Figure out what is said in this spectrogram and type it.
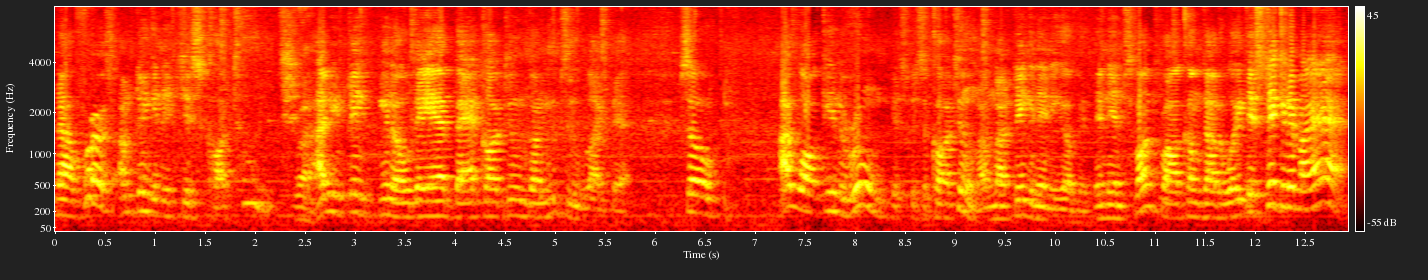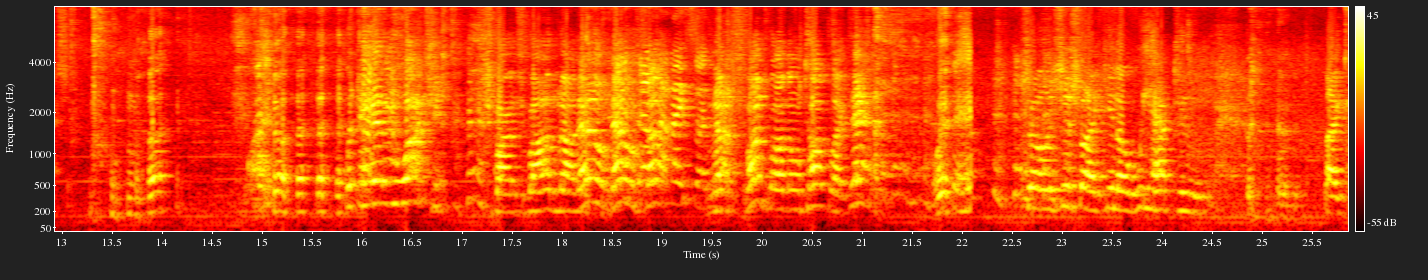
Now, first, I'm thinking it's just cartoons. Right. I didn't think you know they had bad cartoons on YouTube like that. So I walk in the room. It's, it's a cartoon. I'm not thinking any of it. And then SpongeBob comes out of the way. They're sticking in my ass. What what the hell are you watching? SpongeBob? No, that don't that don't stop. not SpongeBob. No, SpongeBob don't talk like that. What the hell? So it's just like you know we have to, like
